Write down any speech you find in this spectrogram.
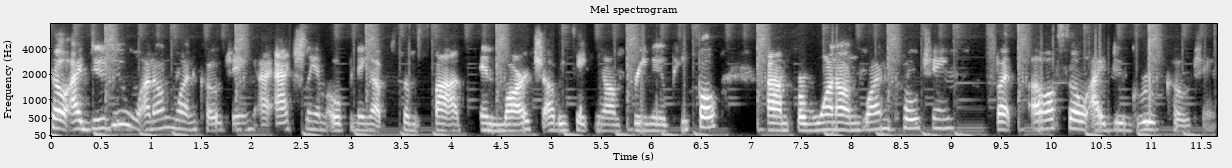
So I do do one on one coaching. I actually am opening up some spots in March. I'll be taking on three new people um, for one on one coaching, but also I do group coaching.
